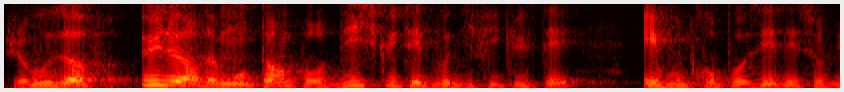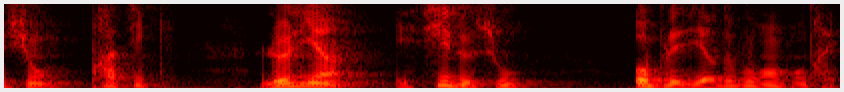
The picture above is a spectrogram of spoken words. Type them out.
Je vous offre une heure de mon temps pour discuter de vos difficultés et vous proposer des solutions pratiques. Le lien est ci-dessous. Au plaisir de vous rencontrer.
